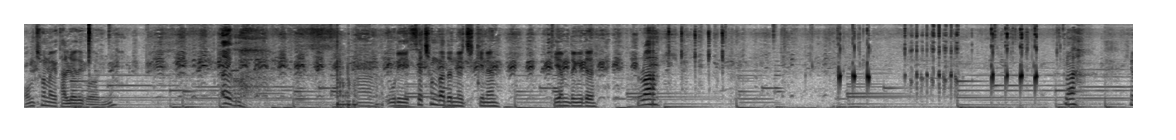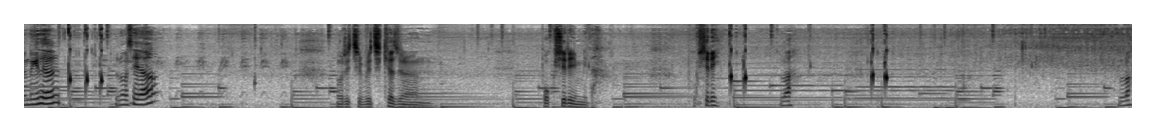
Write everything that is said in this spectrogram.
엄청나게 달려들거든요. 아이고. 아, 우리 새청가든을 지키는 귀염둥이들. 일로와. 일로와. 귀염둥이들. 일로 오세요. 우리 집을 지켜주는 복실이입니다. 복실이, 일로 와. 일로 와.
